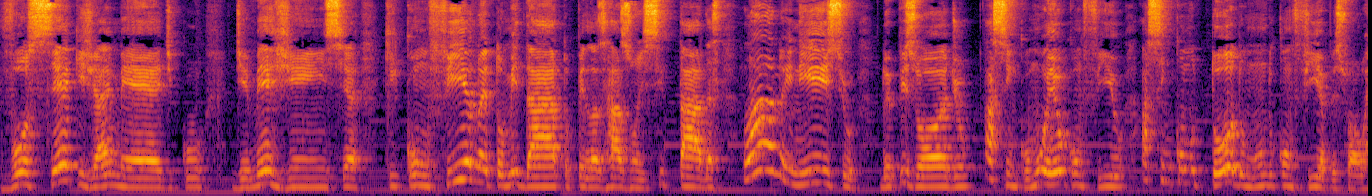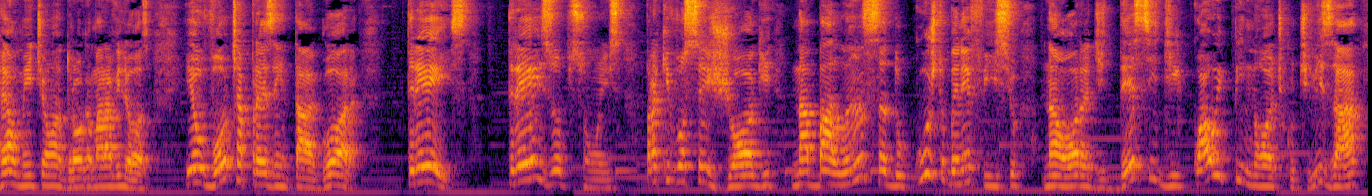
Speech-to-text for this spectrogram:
você que já é médico de emergência, que confia no etomidato pelas razões citadas lá no início do episódio, assim como eu confio, assim como todo mundo confia, pessoal. Realmente é uma droga maravilhosa. Eu vou te apresentar agora três três opções para que você jogue na balança do custo-benefício na hora de decidir qual hipnótico utilizar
